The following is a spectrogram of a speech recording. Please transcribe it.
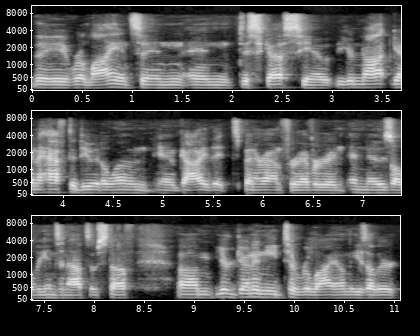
the reliance and and discuss you know you're not going to have to do it alone. You know guy that's been around forever and, and knows all the ins and outs of stuff um, you're going to need to rely on these other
